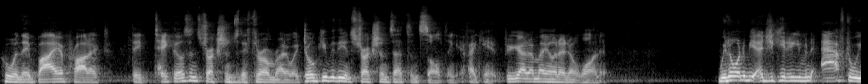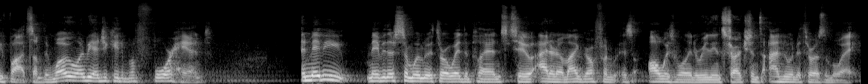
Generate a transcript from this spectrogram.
who, when they buy a product, they take those instructions, they throw them right away? Don't give me the instructions, that's insulting. If I can't figure it out on my own, I don't want it. We don't want to be educated even after we've bought something. Why we want to be educated beforehand? And maybe maybe there's some women who throw away the plans too. I don't know. My girlfriend is always willing to read the instructions. I'm the one who throws them away.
